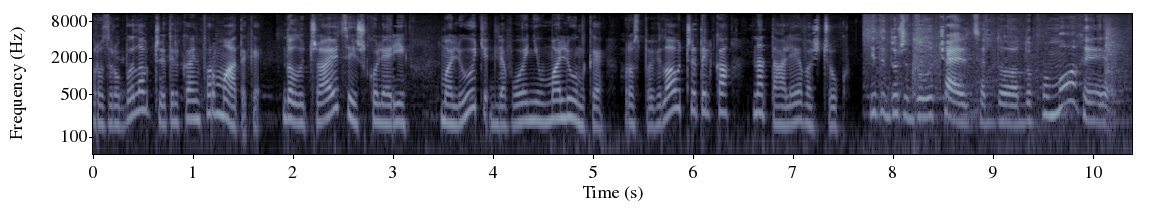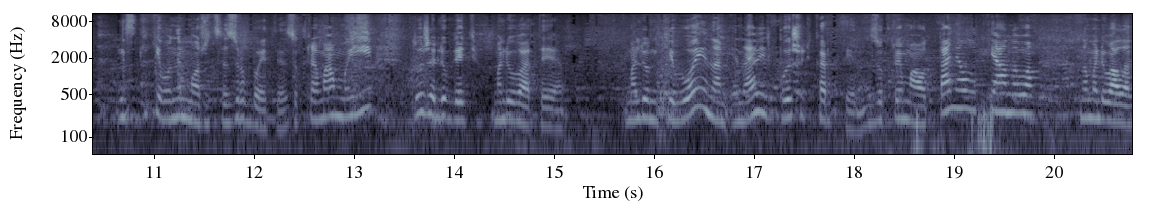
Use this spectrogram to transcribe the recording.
розробила вчителька інформатики. Долучаються і школярі. Малюють для воїнів малюнки, розповіла вчителька Наталія Ващук. Діти дуже долучаються до допомоги, наскільки вони можуть це зробити. Зокрема, мої дуже люблять малювати малюнки воїнам і навіть пишуть картини. Зокрема, от Таня Лук'янова намалювала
